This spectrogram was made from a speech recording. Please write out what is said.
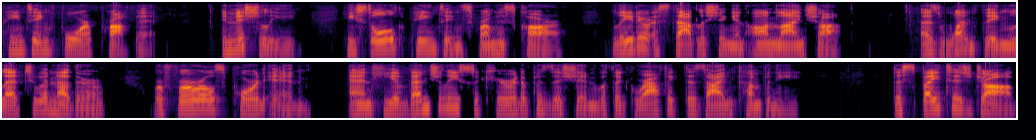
painting for profit. Initially, he sold paintings from his car, later establishing an online shop. As one thing led to another, referrals poured in, and he eventually secured a position with a graphic design company. Despite his job,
